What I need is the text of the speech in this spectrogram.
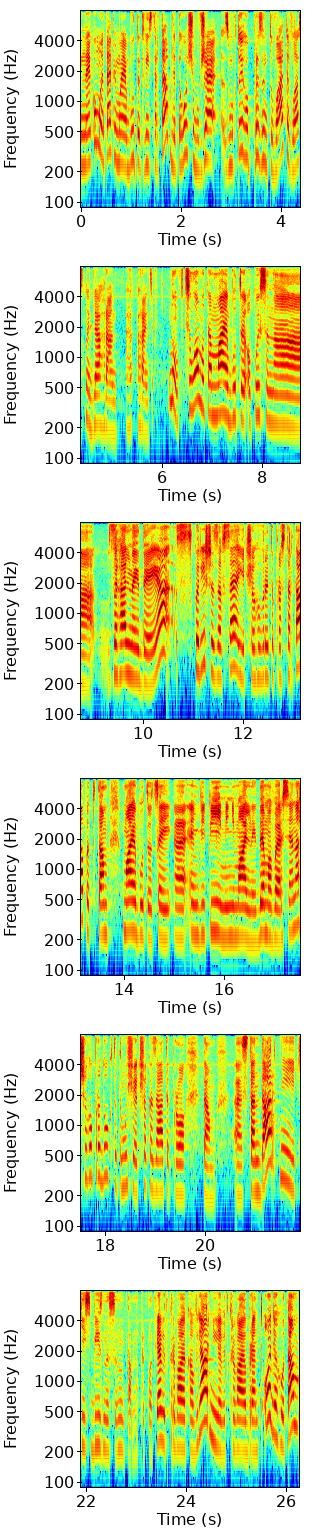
на якому етапі має бути твій стартап для того, щоб вже змогти його презентувати власне для грант, грантів? Ну, в цілому там має бути описана загальна ідея. Скоріше за все, якщо говорити про стартапи, то там має бути цей MVP мінімальний демо-версія нашого продукту. Тому що якщо казати про там е, стандартні якісь бізнеси, ну там, наприклад, я відкриваю кав'ярню, я відкриваю бренд одягу, там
